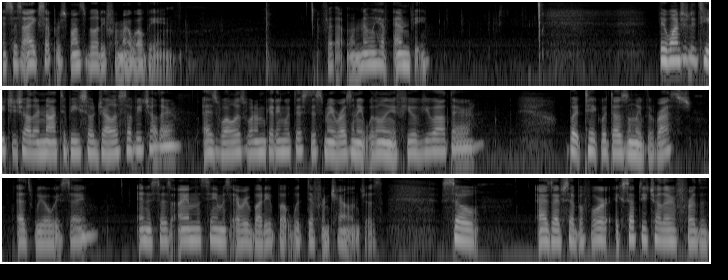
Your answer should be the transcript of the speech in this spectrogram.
It says, I accept responsibility for my well being. For that one. Then we have envy. They want you to teach each other not to be so jealous of each other as well as what I'm getting with this. This may resonate with only a few of you out there, but take what does and leave the rest, as we always say. And it says, I am the same as everybody, but with different challenges. So, as I've said before, accept each other for the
